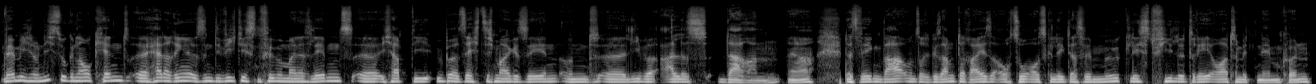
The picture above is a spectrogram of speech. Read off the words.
wer mich noch nicht so genau kennt, äh, Herr der Ringe sind die wichtigsten Filme meines Lebens. Äh, ich habe die über 60 Mal gesehen und äh, liebe alles daran. Ja, deswegen war unsere gesamte Reise auch so ausgelegt, dass wir möglichst viele Drehorte mitnehmen können.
